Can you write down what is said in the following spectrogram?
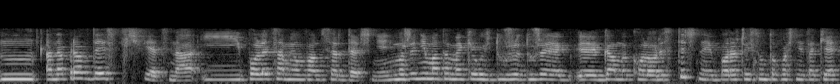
mm, a naprawdę jest świetna i polecam ją Wam serdecznie. Może nie ma tam jakiegoś duży, dużej e, gamy kolorystycznej, bo raczej są to właśnie takie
